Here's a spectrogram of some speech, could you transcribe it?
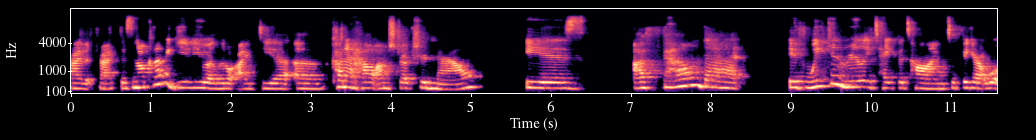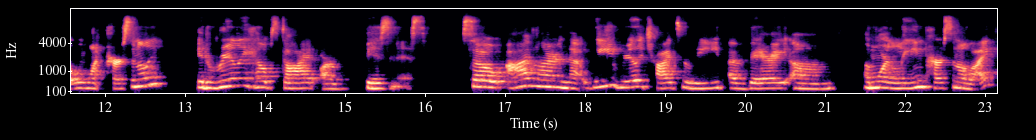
private practice, and I'll kind of give you a little idea of kind of how I'm structured now, is I found that if we can really take the time to figure out what we want personally, it really helps guide our business. So I've learned that we really try to lead a very um, a more lean personal life.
